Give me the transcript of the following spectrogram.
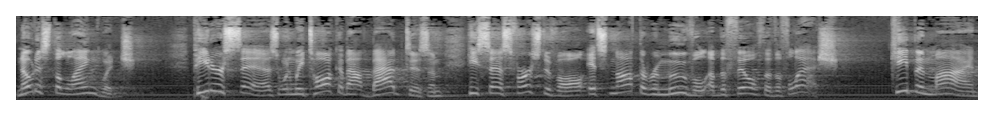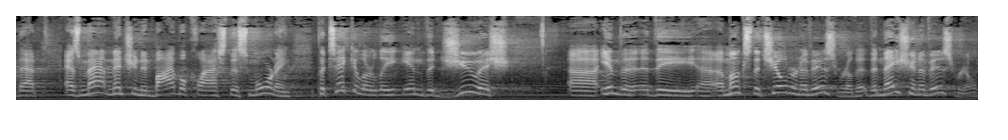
Notice the language. Peter says, when we talk about baptism, he says, first of all, it's not the removal of the filth of the flesh. Keep in mind that, as Matt mentioned in Bible class this morning, particularly in the Jewish, uh, in the, the uh, amongst the children of Israel, the, the nation of Israel,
